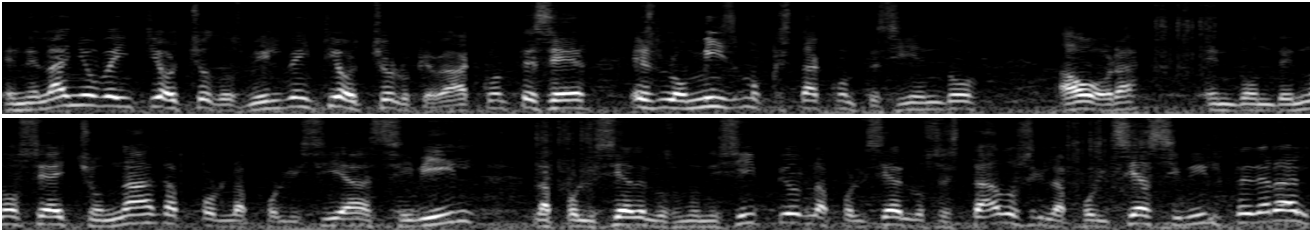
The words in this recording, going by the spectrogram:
En el año 28, 2028, lo que va a acontecer es lo mismo que está aconteciendo ahora, en donde no se ha hecho nada por la policía civil, la policía de los municipios, la policía de los estados y la policía civil federal.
